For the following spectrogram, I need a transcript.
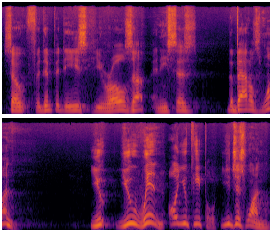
so Phidippides, he rolls up and he says, The battle's won. You, you win, all you people, you just won.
